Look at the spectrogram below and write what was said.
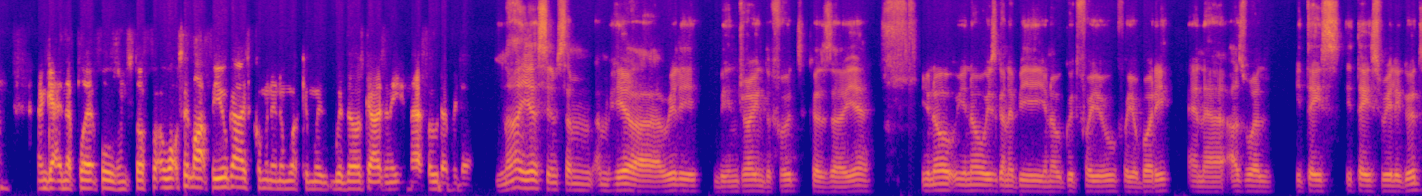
and and getting their platefuls and stuff. What's it like for you guys coming in and working with with those guys and eating their food every day? No, yeah, since I'm I'm here, I really be enjoying the food because uh, yeah, you know, you know, it's gonna be you know good for you for your body, and uh, as well, it tastes it tastes really good.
